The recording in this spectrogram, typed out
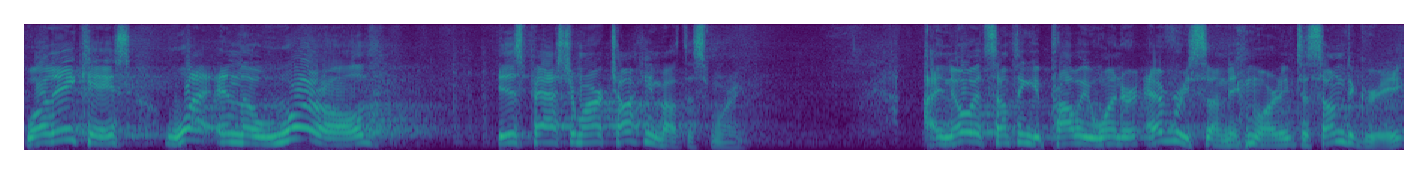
Well, in any case, what in the world is Pastor Mark talking about this morning? I know it's something you probably wonder every Sunday morning to some degree,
